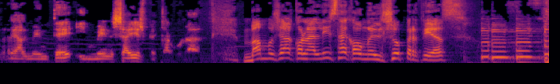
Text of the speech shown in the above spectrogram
realmente inmensa y espectacular. Vamos ya con la lista con el Super 10.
